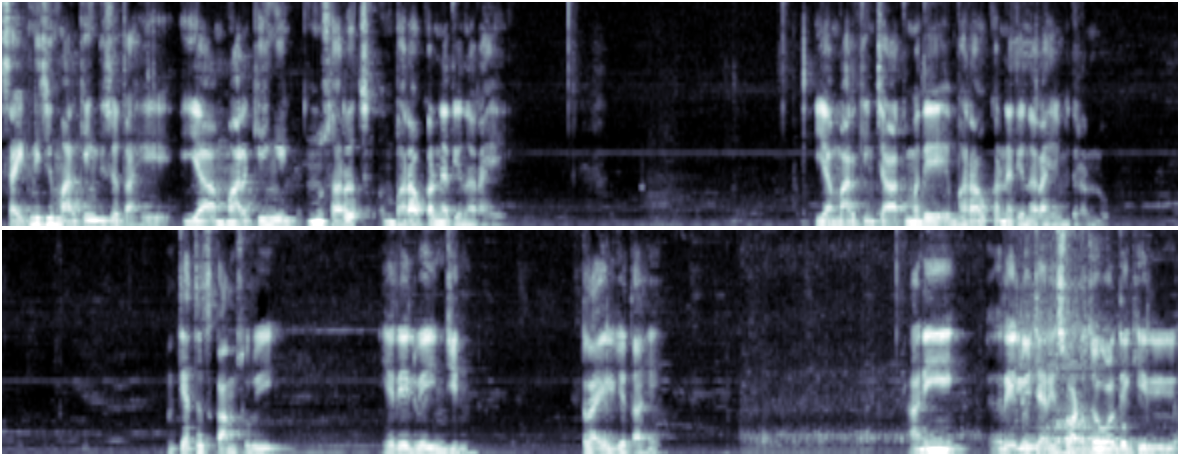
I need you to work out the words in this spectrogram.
साईटनी जी मार्किंग दिसत आहे या मार्किंगनुसारच भराव करण्यात येणार आहे. या मार्किंगच्या आतमध्ये भराव करण्यात येणार आहे मित्रांनो. त्याचंच काम सुरू आहे. हे रेल्वे इंजिन ट्रायल घेत आहे. आणि रेल्वेच्या रिसॉर्टजवळ देखील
